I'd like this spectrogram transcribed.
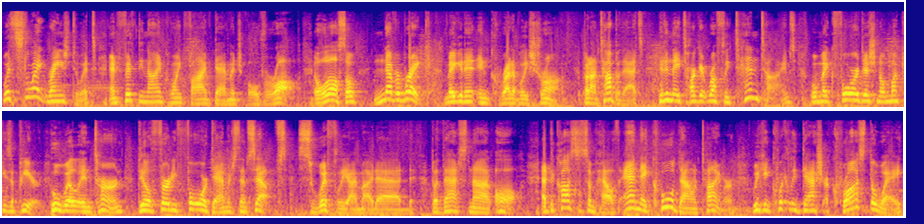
with slight range to it and 59.5 damage overall. It will also never break, making it incredibly strong. But on top of that, hitting a target roughly 10 times will make 4 additional monkeys appear, who will in turn deal 34 damage themselves. Swiftly, I might add. But that's not all. At the cost of some health and a cooldown timer, we can quickly dash across the way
